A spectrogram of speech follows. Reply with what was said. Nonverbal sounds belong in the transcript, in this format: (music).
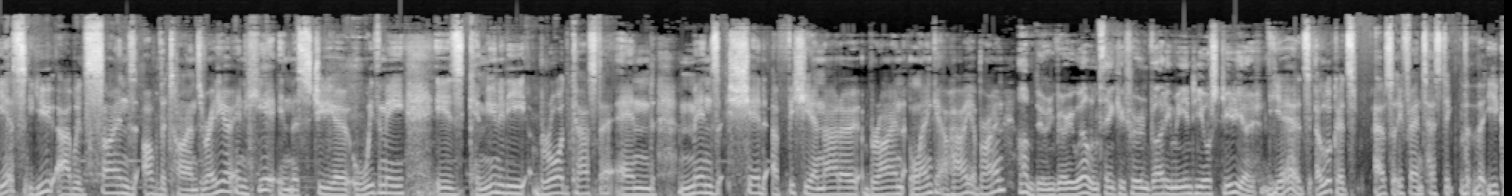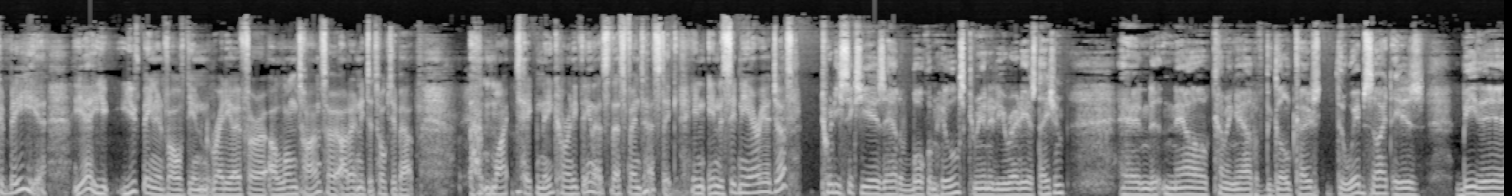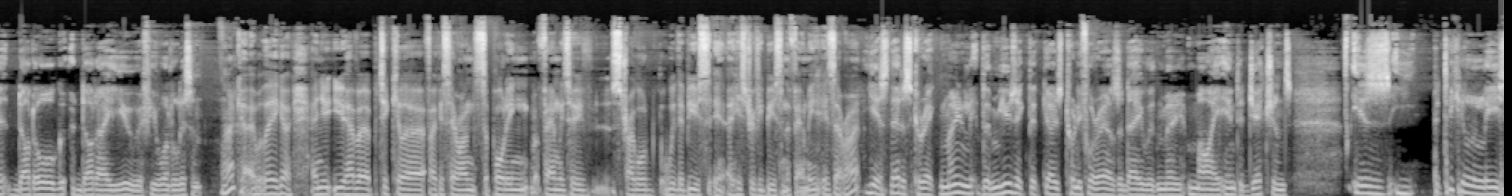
Yes, you are with Signs of the Times Radio, and here in the studio with me is community broadcaster and men's shed aficionado Brian Lankow. How are you, Brian? I'm doing very well, and thank you for inviting me into your studio. Yeah, it's, look, it's absolutely fantastic that, that you could be here. Yeah, you, you've been involved in radio for a, a long time, so I don't need to talk to you about (laughs) mic technique or anything. That's that's fantastic. In in the Sydney area, just. 26 years out of Baulkham Hills Community Radio Station and now coming out of the Gold Coast. The website is bethere.org.au if you want to listen. Okay, well there you go. And you, you have a particular focus there on supporting families who've struggled with abuse, a history of abuse in the family. Is that right? Yes, that is correct. Mainly the music that goes 24 hours a day with me, my interjections is particularly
